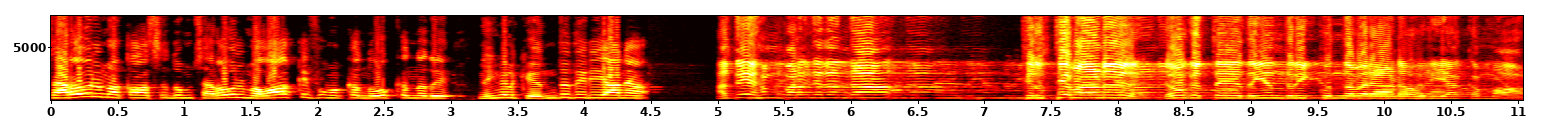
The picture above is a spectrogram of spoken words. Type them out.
ഷറവുൽ മക്കാസിദും ഷറവുൽ മവാക്കിഫും ഒക്കെ നോക്കുന്നത് നിങ്ങൾക്ക് എന്ത് തിരിയാനാ? അദ്ദേഹം പറഞ്ഞതെന്താ? കൃത്യമാണ്. ലോകത്തെ നിയന്ത്രിക്കുന്നവരാണ് ഔലിയാക്കന്മാർ.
